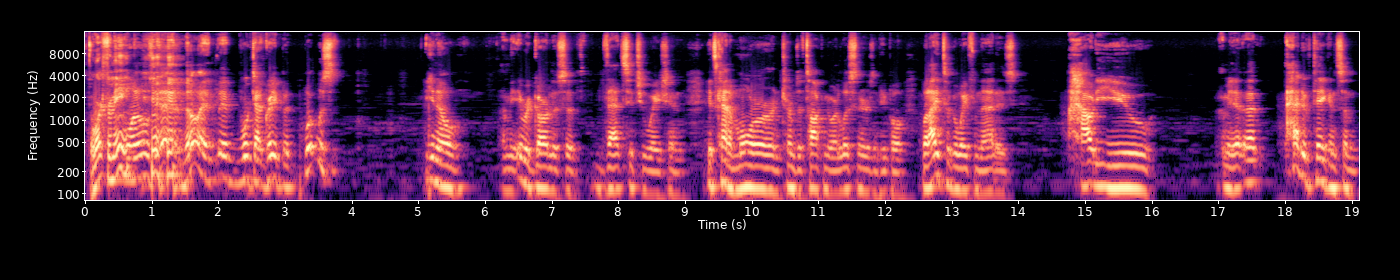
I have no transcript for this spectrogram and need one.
It worked for me. One yeah, no, it, it worked out great. But what was, you know, I mean, regardless of that situation, it's kind of more in terms of talking to our listeners and people. What I took away from that is, how do you? I mean, that had to have taken some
